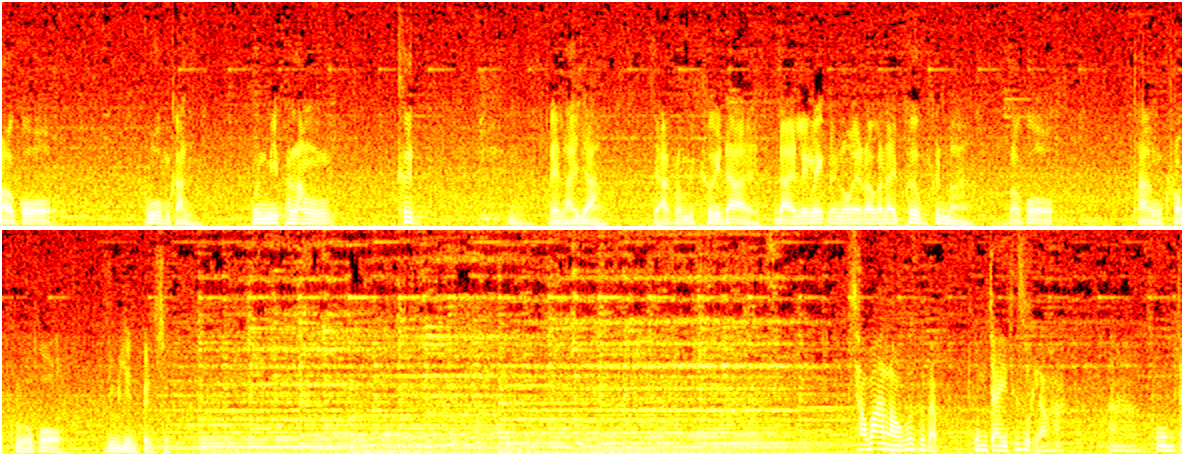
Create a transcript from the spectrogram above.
ราก็ร่วมกัน มันมีพลังขึ้นหลายๆอย่าง จากเราไม่เคยได้ได้เล็ก ๆ น้อยๆเราก็ได้เพิ่มขึ้นมา เราก็ทางครอบครัวก็อยู่เย็นเป็นสุขชาวบ้านเราก็คือแบบภูมิใจที่สุดแล้วค่ะภูมิใจ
